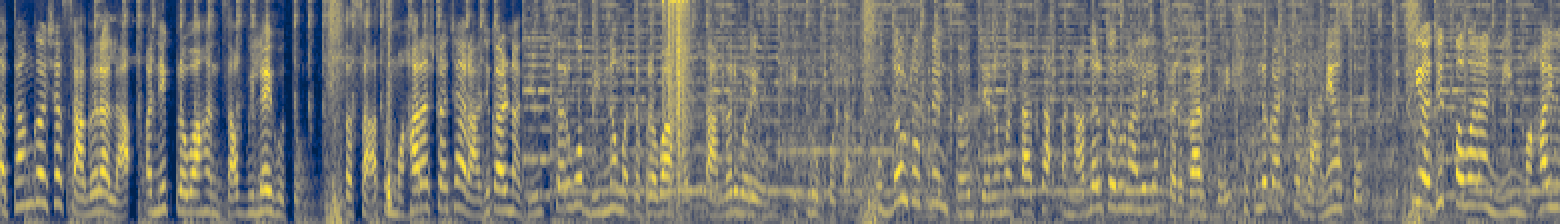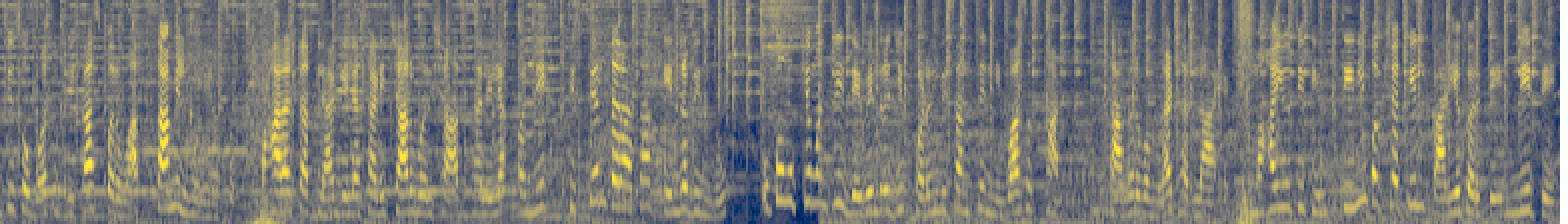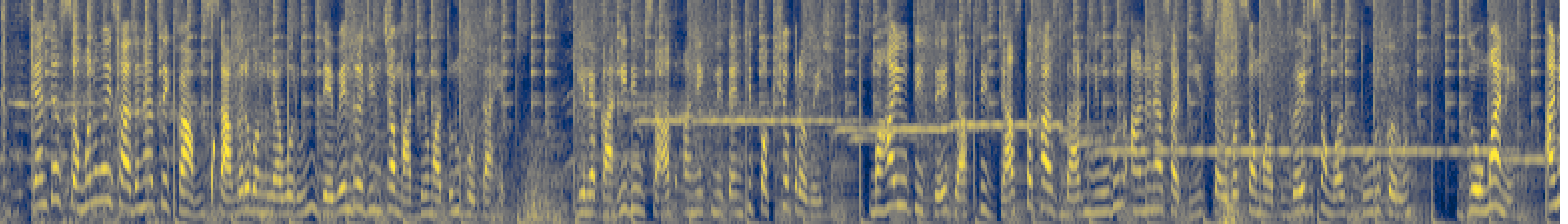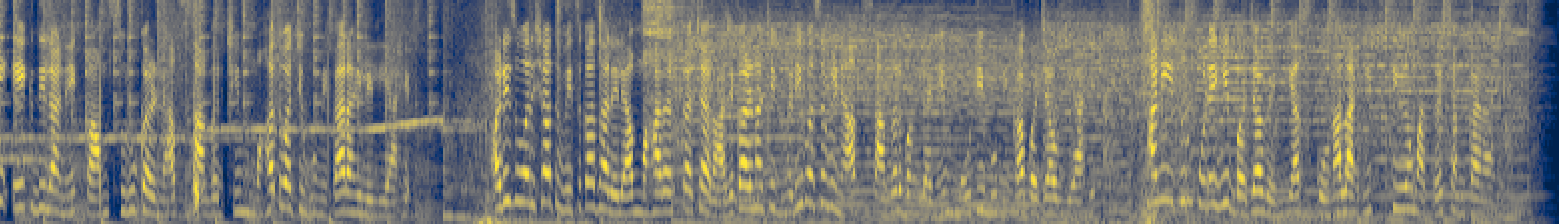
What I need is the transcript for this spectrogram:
अथांग अशा सागराला अनेक प्रवाहांचा विलय होतो. तसाच महाराष्ट्राच्या राजकारणातील सर्व भिन्न मतप्रवाह सागरवर येऊन एकरूप होतात. उद्धव ठाकरेंचं जनमताचा अनादर करून आलेल्या सरकारचे शुक्लकाष्ट जाणे असो की अजित पवारांनी महायुतीसोबत विकास पर्वात सामील होणे असो. महाराष्ट्रातल्या गेल्या साडेचार वर्षात झालेल्या अनेक स्थित्यंतराचा केंद्रबिंदू उपमुख्यमंत्री देवेंद्रजी फडणवीसांचे निवासस्थान सागर बंगला ठरला आहे. महायुतीतील तिन्ही पक्षातील कार्यकर्ते नेते यांच्या समन्वय साधण्याचे काम सागर बंगल्यावरून देवेंद्रजींच्या माध्यमातून होत आहे. गेल्या काही दिवसात अनेक नेत्यांची पक्षप्रवेश महायुतीचे जास्तीत जास्त खासदार निवडून आणण्यासाठी सर्व समज गैरसमज दूर करून जोमाने आणि एक दिलाने काम सुरू करण्यात सागरची महत्वाची भूमिका राहिलेली आहे. अडीच वर्षात विचका झालेल्या महाराष्ट्राच्या राजकारणाची घडी बसविण्यात सागर बंगल्याने मोठी भूमिका बजावली आहे. आणि इथून पुढेही बजावेल यात कोणालाही तीळ मात्र शंका नाही.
